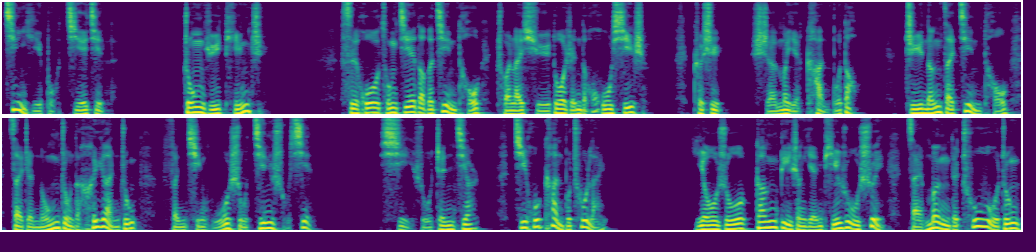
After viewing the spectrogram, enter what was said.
进一步接近了，终于停止。似乎从街道的尽头传来许多人的呼吸声，可是什么也看不到，只能在尽头，在这浓重的黑暗中分清无数金属线，细如针尖儿，几乎看不出来，有如刚闭上眼皮入睡，在梦的初雾中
